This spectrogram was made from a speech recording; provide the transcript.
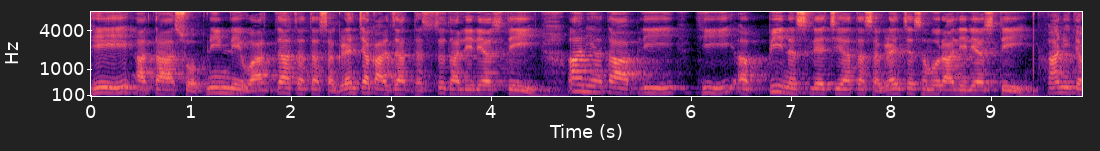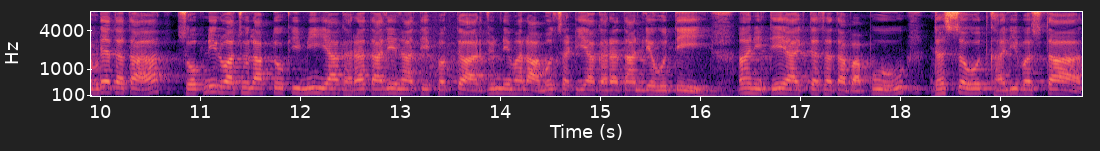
हे आता स्वप्नींनी वाचताच आता सगळ्यांच्या काळजात धस्त झालेले असते. आणि आता आपली ही अप्पी नसल्याची आता सगळ्यांच्या समोर आलेली असते. आणि तेवढ्यात आता स्वप्नील वाचू लागतो की मी या घरात आले ना ते फक्त अर्जुनने मला अमोलसाठी या घरात आणले होते. आणि ते ऐकताच आता बापू धस्स होत खाली बसतात.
